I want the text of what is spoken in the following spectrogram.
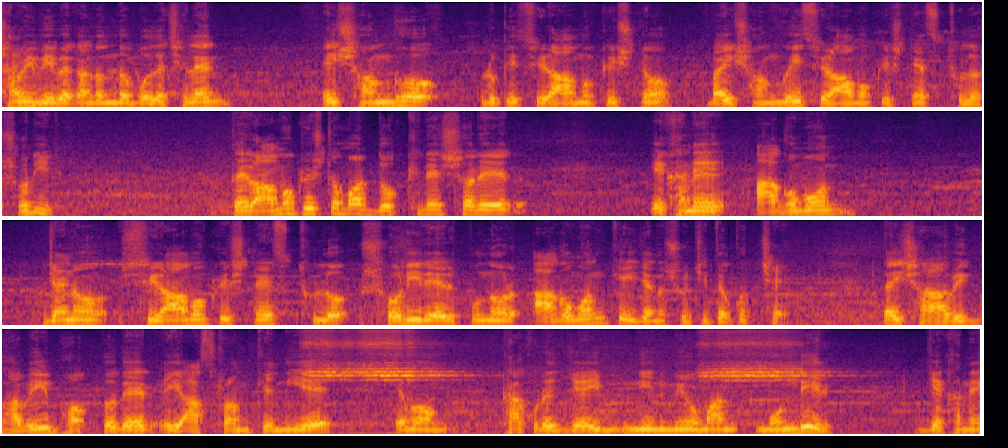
স্বামী বিবেকানন্দ বলেছিলেন, এই সংঘ রূপী শ্রীরামকৃষ্ণ বা এই সংঘই শ্রীরামকৃষ্ণের স্থূল শরীর। তাই রামকৃষ্ণ মঠ দক্ষিণেশ্বরের এখানে আগমন যেন শ্রীরামকৃষ্ণের স্থূল শরীরের পুনর আগমনকেই যেন সূচিত করছে। তাই স্বাভাবিকভাবেই ভক্তদের এই আশ্রমকে নিয়ে এবং ঠাকুরের যে এই নির্মীয়মান মন্দির, যেখানে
